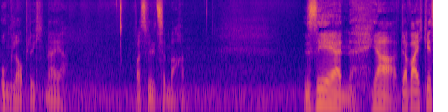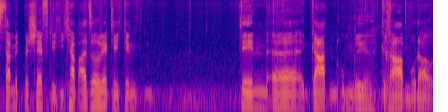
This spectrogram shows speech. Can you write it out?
unglaublich. Naja, was willst du machen? Sehen, ja, da war ich gestern mit beschäftigt. Ich habe also wirklich den den äh, Garten umgegraben oder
